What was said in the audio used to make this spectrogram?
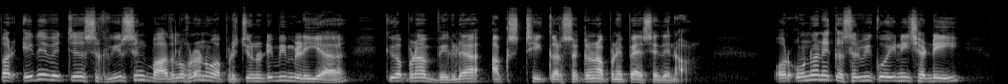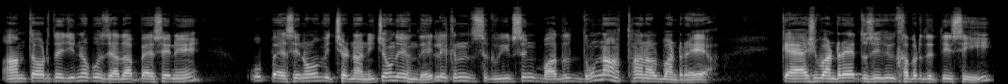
ਪਰ ਇਹਦੇ ਵਿੱਚ ਸੁਖਵੀਰ ਸਿੰਘ ਬਾਦਲ ਹੋਰਾਂ ਨੂੰ ਅਪਰਚੂਨਿਟੀ ਵੀ ਮਿਲੀ ਆ ਕਿ ਉਹ ਆਪਣਾ ਵਿਗੜਿਆ ਅਕਸ ਠੀਕ ਕਰ ਸਕਣ ਆਪਣੇ ਪੈਸੇ ਦੇ ਨਾਲ। ਔਰ ਉਹਨਾਂ ਨੇ ਕਸਰ ਵੀ ਕੋਈ ਨਹੀਂ ਛੱਡੀ। ਆਮ ਤੌਰ ਤੇ ਜਿਨ੍ਹਾਂ ਕੋਲ ਜ਼ਿਆਦਾ ਪੈਸੇ ਨੇ ਉਹ ਪੈਸੇ ਨਾਲੋਂ ਵਿਛੜਨਾ ਨਹੀਂ ਚਾਹੁੰਦੇ ਹੁੰਦੇ, ਲੇਕਿਨ ਸੁਖਵੀਰ ਸਿੰਘ ਬਾਦਲ ਦੋਨਾਂ ਹੱਥਾਂ ਨਾਲ ਵੰਡ ਰਹੇ ਆ। ਕੈਸ਼ ਵੰਡ ਰਹੇ, ਤੁਸੀਂ ਕੋਈ ਖਬਰ ਦਿੱਤੀ ਸੀ?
